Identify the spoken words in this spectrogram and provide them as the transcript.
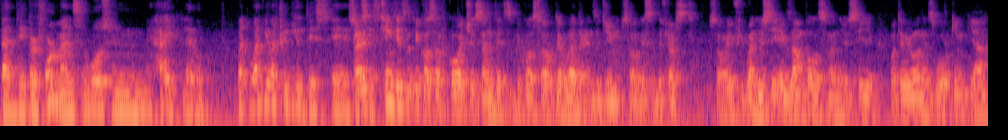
but the performance was in high level. What what you attribute this uh, I think it's because of coaches and it's because of the weather in the gym. So this is the first. So if when you see examples, when you see what everyone is working, yeah,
